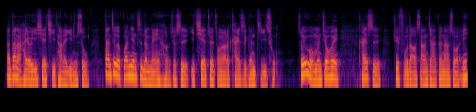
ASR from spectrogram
那当然还有一些其他的因素，但这个关键字的媒合就是一切最重要的开始跟基础。所以我们就会开始去辅导商家，跟他说：“诶，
